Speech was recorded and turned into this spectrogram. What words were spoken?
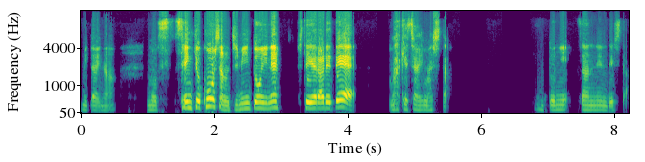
みたいな。もう選挙公社の自民党にね、してやられて、負けちゃいました。本当に残念でした。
